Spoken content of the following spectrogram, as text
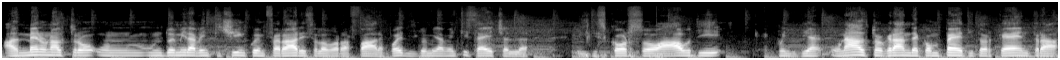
almeno un altro un, un 2025 in Ferrari se lo vorrà fare. Poi nel 2026 c'è il, il discorso Audi, quindi un altro grande competitor che entra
